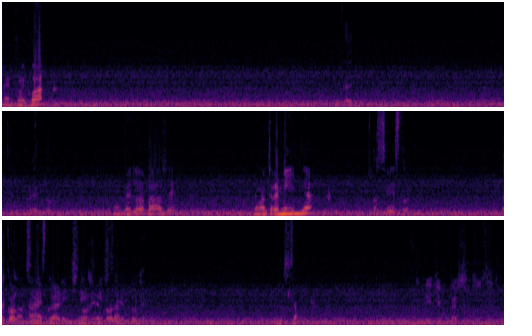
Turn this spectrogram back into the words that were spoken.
eccomi qua Ok. Ti riprendo. non vedo la base siamo a 3 miglia A sinistra. Eccola là, a Ah, sinistra. eccola lì, sì, Eccola lì, eccola lì, eccola lì. mi sta Luigi, ho perso tutti.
